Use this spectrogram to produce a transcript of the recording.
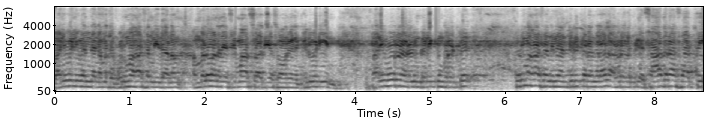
வழிவழி வந்த நமது குருமகா சன்னிதானம் அம்பலவானதே சிமாசுவாதிய சுவாமிகளின் திருவடியின் பரிபூர்ண அருளும் கிடைக்கும் பொருட்டு குருமகா சன்னிதான திருக்கரங்களால் அவர்களுக்கு சாதரா சாத்தி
